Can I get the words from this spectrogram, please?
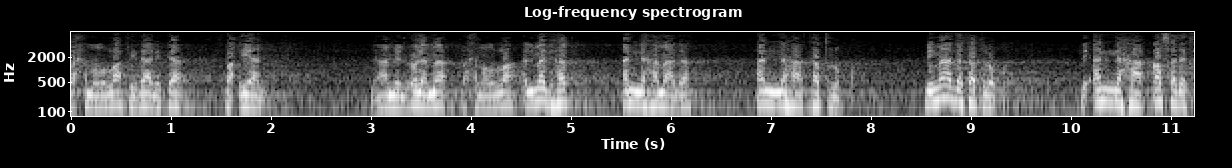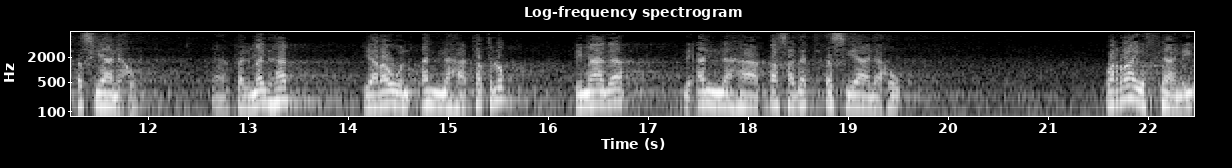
رحمه الله في ذلك رأيان. نعم للعلماء رحمه الله المذهب أنها ماذا؟ أنها تطلق. لماذا تطلق؟ لأنها قصدت عصيانه. يعني فالمذهب يرون أنها تطلق. لماذا؟ لأنها قصدت عصيانه. والرأي الثاني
